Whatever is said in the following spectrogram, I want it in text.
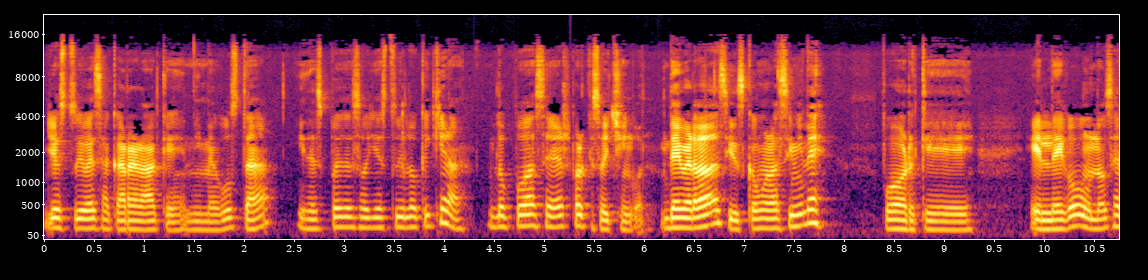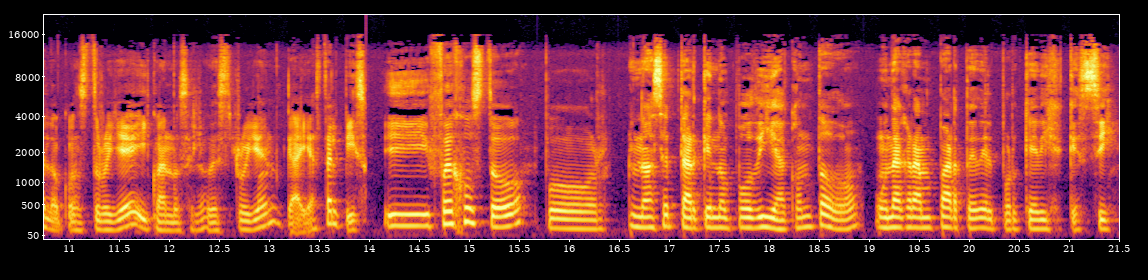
Yo estudio esa carrera que ni me gusta y después de eso ya estudio lo que quiera. Lo puedo hacer porque soy chingón. De verdad, así es como lo asimilé. Porque el ego uno se lo construye y cuando se lo destruyen cae hasta el piso. Y fue justo por no aceptar que no podía con todo una gran parte del por qué dije que sí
